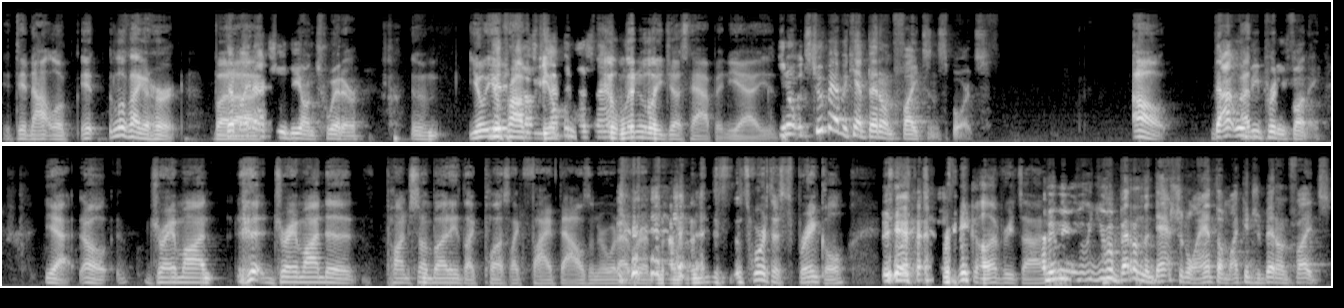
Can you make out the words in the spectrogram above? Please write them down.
it did not look. It, looked like it hurt, but that might uh, actually be on Twitter. Um, you'll you'll probably you'll, just it literally just happened. Yeah, you know it's too bad we can't bet on fights in sports. Oh, that would I, be pretty funny. Yeah. Oh, Draymond, Draymond to punch somebody like plus like five thousand or whatever. I mean, it's, it's, worth a sprinkle. Yeah, sprinkle every time. I mean, you would bet on the national anthem. Why could you bet on fights?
